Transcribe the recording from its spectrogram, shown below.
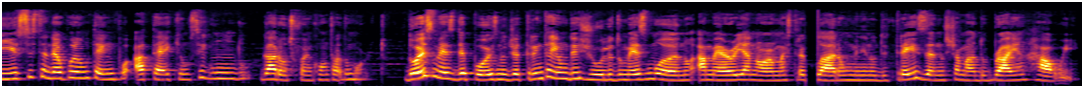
e isso se estendeu por um tempo até que um segundo garoto foi encontrado morto. Dois meses depois, no dia 31 de julho do mesmo ano, a Mary e a Norma estrangularam um menino de 3 anos chamado Brian Howie.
